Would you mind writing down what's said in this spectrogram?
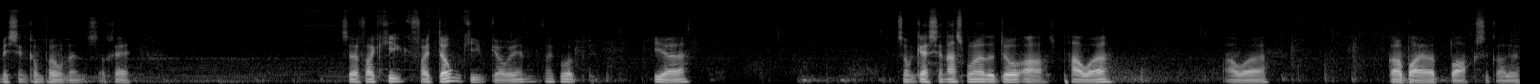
Missing components. Okay. So if I keep, if I don't keep going, I go up here. So I'm guessing that's one of the door. Ah, it's power. Power. Gotta buy a box. I gotta.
